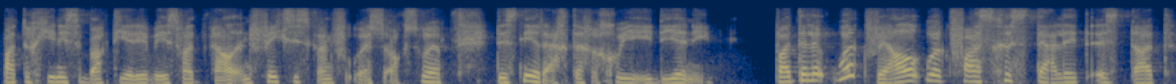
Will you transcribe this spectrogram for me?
patogeniese bakterie wees wat wel infeksies kan veroorsaak. So dis nie regtig 'n goeie idee nie. Wat hulle ook wel ook vasgestel het is dat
